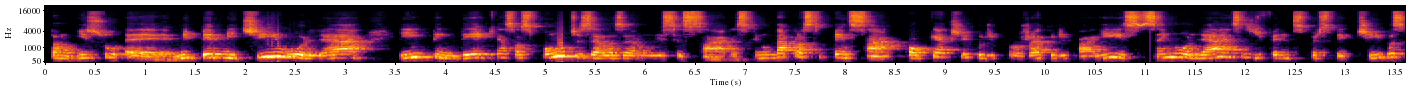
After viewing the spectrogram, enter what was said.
Então, isso é, me permitiu olhar e entender que essas pontes elas eram necessárias, que não dá para se pensar qualquer tipo de projeto de país sem olhar essas diferentes perspectivas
